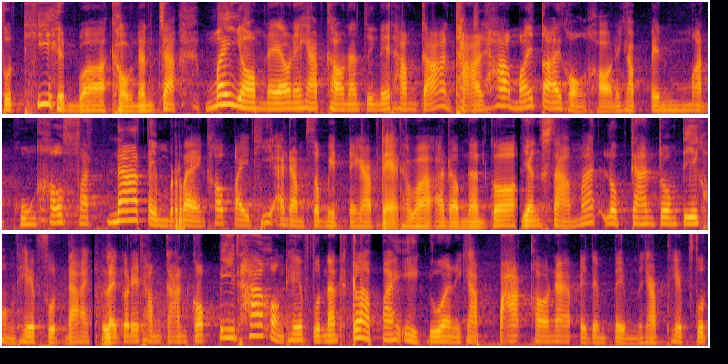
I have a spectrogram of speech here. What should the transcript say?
สุดที่เห็นว่าเขานั้นจะไม่ยอมแล้วนะครับ เขานั้นจึงได้ทำการถ่ายท่าไม้ตายของเขานะครับเป็นหมัดพุ่งเข้าซัดหน้าเต็มแรงเข้าไปที่อดัมสมิธนะครับ แต่ทว่าอดัมนั้นก็ยังสามารถหลบการโจมตีของเทพสุดได้ และก็ได้ทำการก๊อปปี้ท่าของเทพสุดนั้นกลับไปอีกด้วยนะครับปักเข้าหน้าไปเต็มๆนะครับเทพสุด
